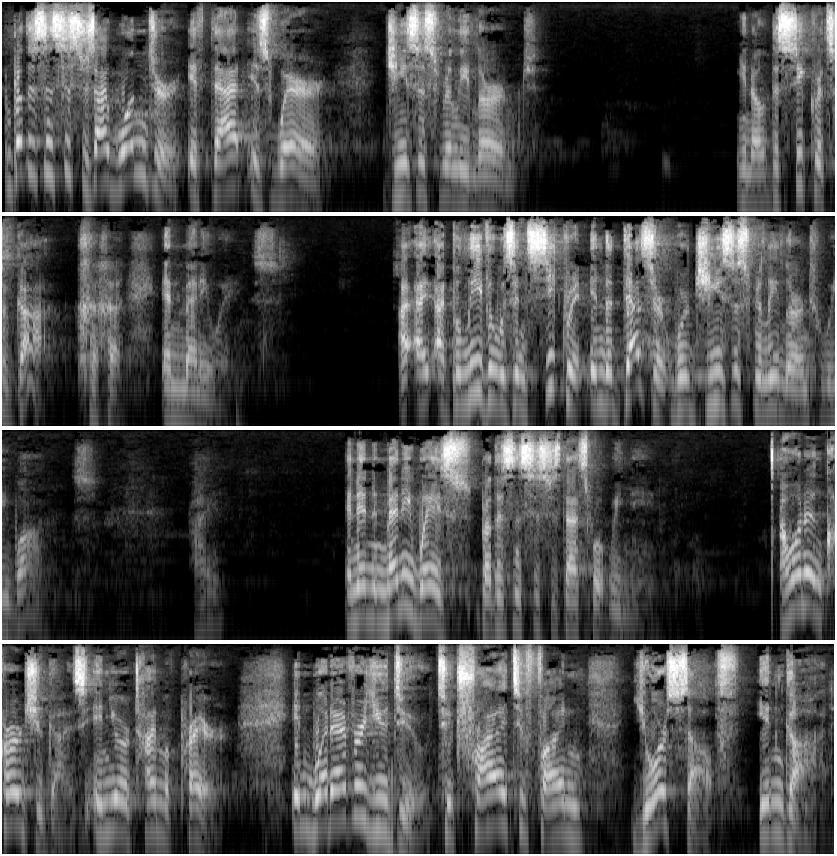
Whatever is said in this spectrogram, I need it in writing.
And, brothers and sisters, I wonder if that is where Jesus really learned, you know, the secrets of God in many ways. I, I, believe it was in secret in the desert where Jesus really learned who he was. Right? And in many ways, brothers and sisters, that's what we need. I want to encourage you guys in your time of prayer, in whatever you do, to try to find yourself in God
